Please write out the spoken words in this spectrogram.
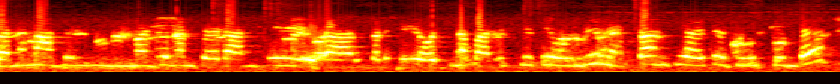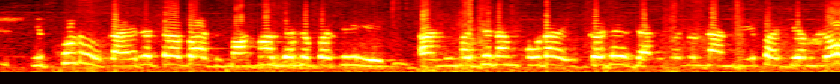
గణనాథుల్ని నిమజ్జనం చేయడానికి ఇక్కడికి వచ్చిన పరిస్థితి ఉంది. మొత్తానికి అయితే చూసుకుంటే ఇప్పుడు ఖైరతాబాద్ మహాగణపతి ఆ, నిమజ్జనం కూడా ఇక్కడే జరగనున్న నేపథ్యంలో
